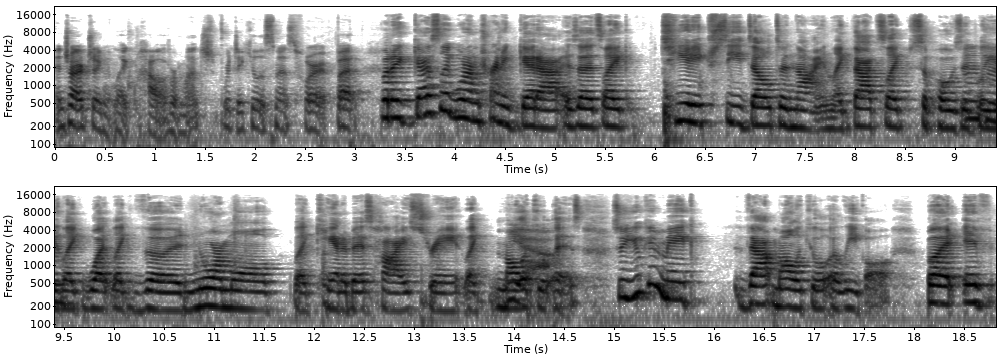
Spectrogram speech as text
and charging like however much ridiculousness for it. But But I guess like what I'm trying to get at is that it's like THC delta 9 like that's like supposedly Mm-hmm. like what like the normal like cannabis high strain like molecule Yeah. is. So you can make that molecule illegal. But if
